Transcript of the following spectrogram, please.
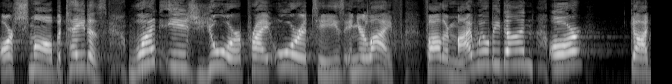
are small potatoes. What is your priorities in your life? Father, my will be done, or God,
